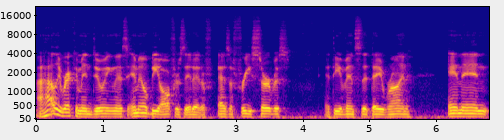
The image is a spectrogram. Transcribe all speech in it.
I highly recommend doing this. MLB offers it a, as a free service at the events that they run, and then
